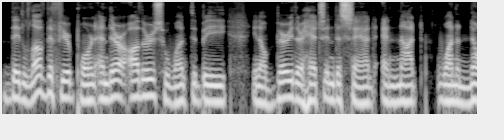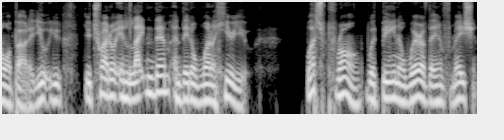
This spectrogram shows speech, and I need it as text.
they love the fear porn and there are others who want to be you know bury their heads in the sand and not want to know about it. You you you try to enlighten them and they don't want to hear you. What's wrong with being aware of the information?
